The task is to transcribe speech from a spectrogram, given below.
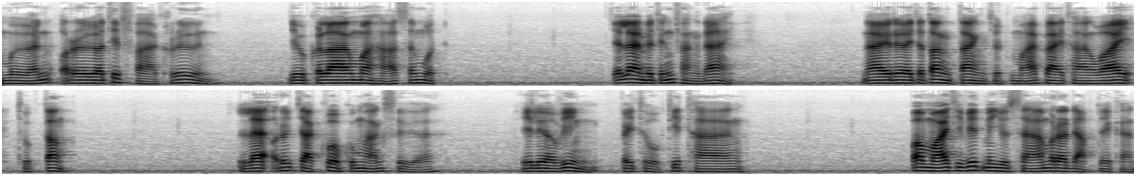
เหมือนเรือที่ฝ่าคลื่น อยู่กลางมหาสมุทรจะแล่นไปถึงฝั่งได้ นายเรือจะต้องตั้งจุดหมายปลายทางไว้ถูกต้อง และรู้จักควบคุมหางเสือ ให้เรือวิ่งไปถูกทิศทาง เป้าหมายชีวิตมีอยู่สามระดับด้วยกัน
